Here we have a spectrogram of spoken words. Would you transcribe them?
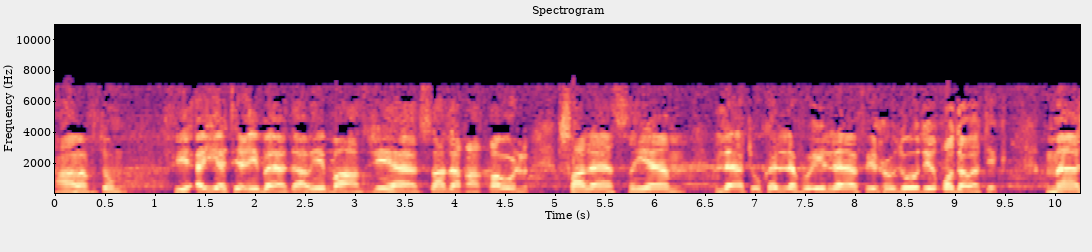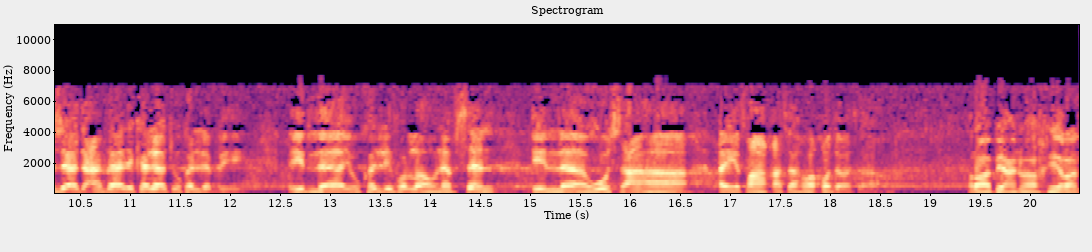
عرفتم؟ في أية عبادة؟ رباط جهاد صدقة قول صلاة صيام لا تكلف إلا في حدود قدرتك. ما زاد عن ذلك لا تكلف به. إذ لا يكلف الله نفسا إلا وسعها أي طاقته وقدرتها. رابعا وأخيرا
